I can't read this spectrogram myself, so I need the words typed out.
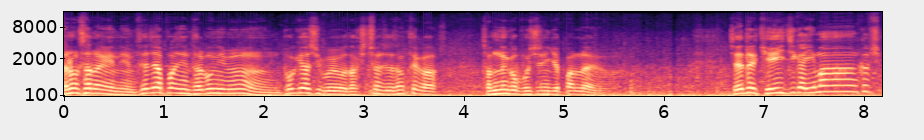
연옥사랑해님 세제아빠님 달봉님은 포기하시고요. 낚시천재 성태가 잡는 거 보시는 게 빨라요. 쟤들 게이지가 이만큼씩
